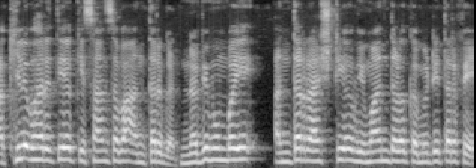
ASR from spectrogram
अखिल भारतीय किसान सभा अंतर्गत नवी मुंबई आंतरराष्ट्रीय विमानतळ कमिटीतर्फे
